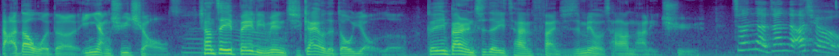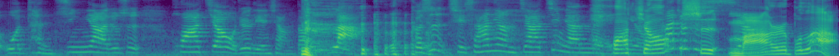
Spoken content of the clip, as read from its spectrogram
达到我的营养需求。像这一杯里面，其实该有的都有了，跟一般人吃的一餐饭其实没有差到哪里去。真的真的，而且我很惊讶，就是花椒，我就联想到辣，可是其实它那样加竟然没有。花椒是麻而不辣，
